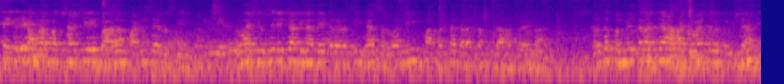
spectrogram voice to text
शेतकरी कामगार पक्षाचे बाळाराम पाटील साहेब असतील. किंवा शिवसेनेच्या लीनाताई करड असतील. ह्या सर्वांनी मालमत्ता कराचा मुद्दा हाताळलेला खरं तर पनवेलकरांच्या हा जिव्हाळ्याचा विषय आहे.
